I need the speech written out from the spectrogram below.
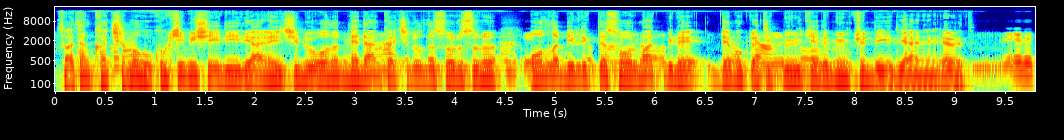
Zaten kaçırma hukuki bir şey değil yani. Şimdi onun neden kaçırıldı sorusunu onunla birlikte sormak bile demokratik bir ülkede mümkün değil yani. Evet. Evet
